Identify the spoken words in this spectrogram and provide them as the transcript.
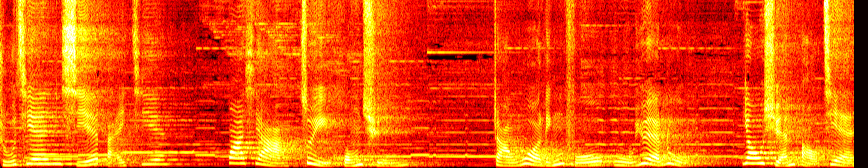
竹间斜白阶，花下醉红裙。掌握灵符五月露，腰悬宝剑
